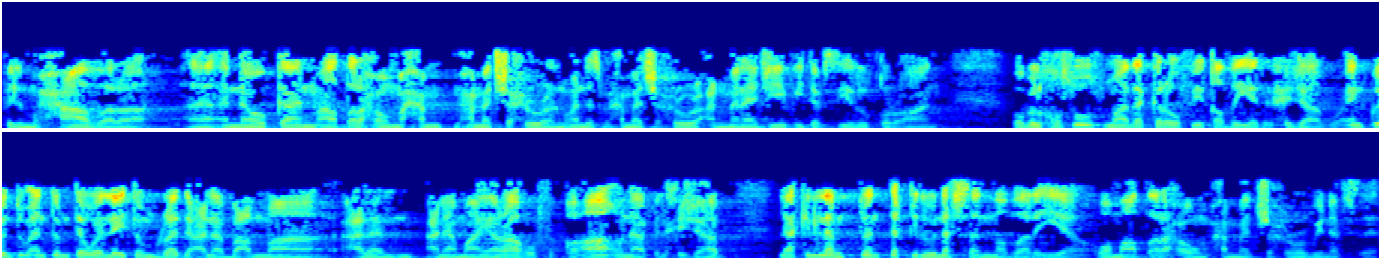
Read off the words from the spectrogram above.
في المحاضرة آه، أنه كان ما طرحه محمد شحرور المهندس محمد شحرور عن منهجه في تفسير القرآن وبالخصوص ما ذكره في قضية الحجاب. وإن كنتم أنتم توليتم رد على بعض ما على على ما يراه فقهاؤنا في الحجاب لكن لم تنتقدوا نفس النظرية وما طرحه محمد شحرور بنفسه.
